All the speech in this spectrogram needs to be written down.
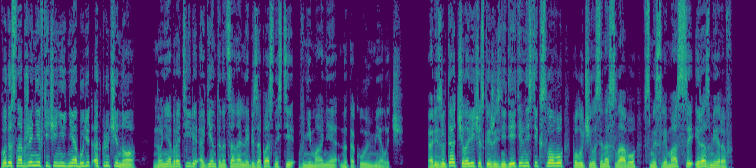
водоснабжение в течение дня будет отключено но не обратили агенты национальной безопасности внимания на такую мелочь. А результат человеческой жизнедеятельности, к слову, получился на славу, в смысле массы и размеров.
